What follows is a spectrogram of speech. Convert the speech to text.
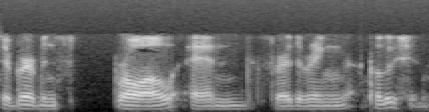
suburban sprawl and furthering pollution.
